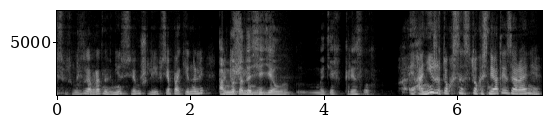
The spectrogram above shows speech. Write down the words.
спустились обратно вниз, все ушли, все покинули. А кто тогда сидел в этих креслах? Они же только, только снятые заранее.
